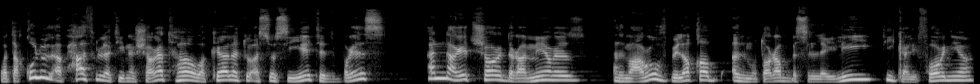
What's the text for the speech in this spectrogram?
وتقول الأبحاث التي نشرتها وكالة أسوسييتد بريس أن ريتشارد راميريز المعروف بلقب المتربص الليلي في كاليفورنيا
